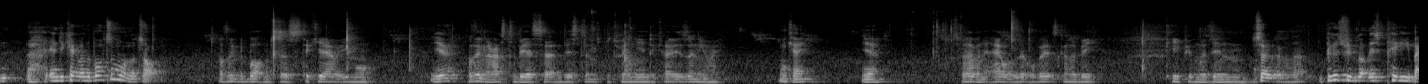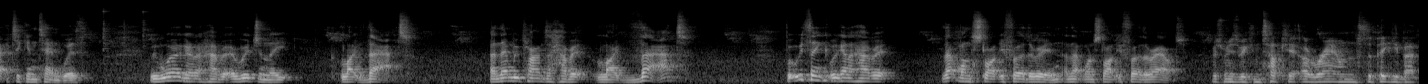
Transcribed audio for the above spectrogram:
N- Indicate on the bottom or on the top? I think the bottom says sticky out more. Yeah. I think there has to be a certain distance between the indicators anyway. Okay. Yeah. So having it out a little bit is going to be keeping within So- that. because we've got this piggyback to contend with, we were going to have it originally like that, and then we plan to have it like that, but we think we're going to have it that one slightly further in and that one slightly further out. Which means we can tuck it around the piggyback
